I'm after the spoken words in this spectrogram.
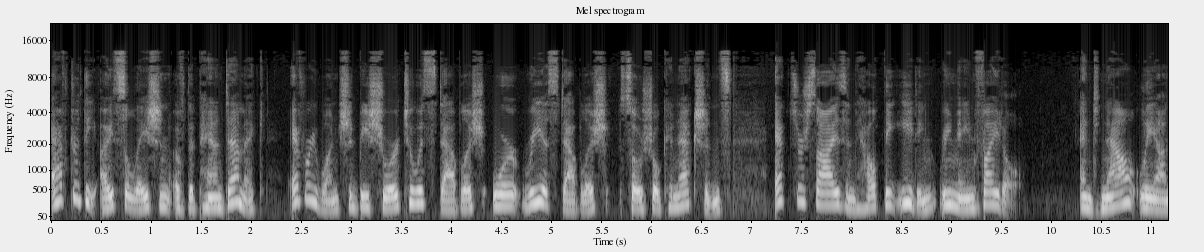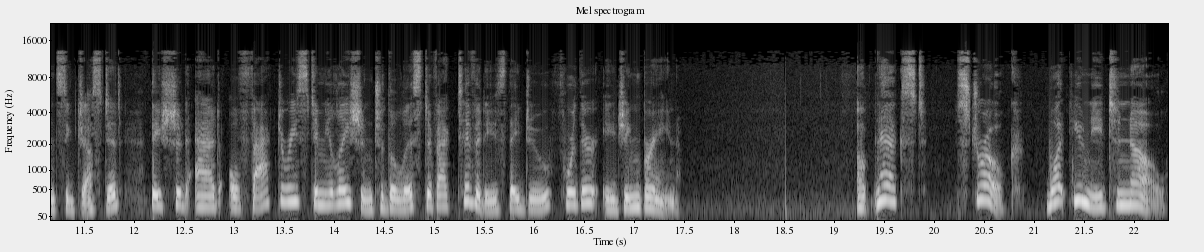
After the isolation of the pandemic, everyone should be sure to establish or reestablish social connections. Exercise and healthy eating remain vital. And now, Leon suggested, they should add olfactory stimulation to the list of activities they do for their aging brain. Up next, stroke What You Need to Know,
